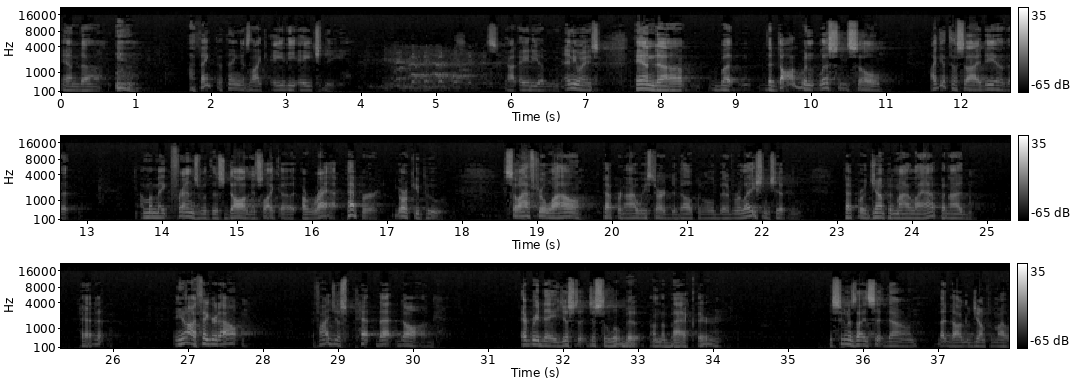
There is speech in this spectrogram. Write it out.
And uh, I think the thing is like ADHD. it's got 80 of them. Anyways, and, uh, but the dog wouldn't listen, so I get this idea that I'm going to make friends with this dog. It's like a, a rat, Pepper, Yorkie Poo. So after a while, Pepper and I, we started developing a little bit of a relationship. And Pepper would jump in my lap and I'd pet it. You know, I figured out if I just pet that dog every day, just a, just a little bit on the back there, as soon as I'd sit down, that dog would jump in my lap.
